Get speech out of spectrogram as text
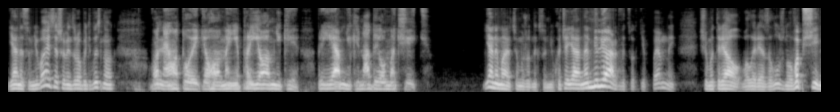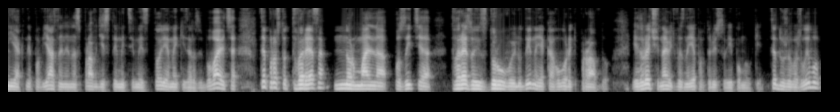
Я не сумніваюся, що він зробить висновок. Вони готують його, мені прийомники, прийомники, треба його мочити. Я не маю в цьому жодних сумнів. Хоча я на мільярд відсотків певний, що матеріал Валерія Залужного взагалі ніяк не пов'язаний насправді з тими цими історіями, які зараз відбуваються. Це просто твереза, нормальна позиція тверезої здорової людини, яка говорить правду. І, до речі, навіть визнає, повторюсь, свої помилки. Це дуже важливо.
